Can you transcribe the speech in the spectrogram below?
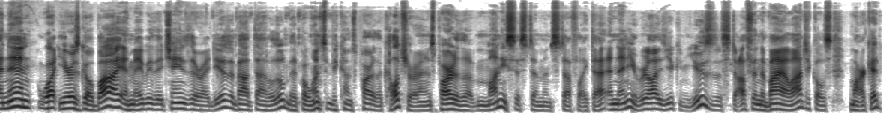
And then what years go by, and maybe they change their ideas about that a little bit. But once it becomes part of the culture and it's part of the money system and stuff like that, and then you realize you can use the stuff in the biologicals market,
